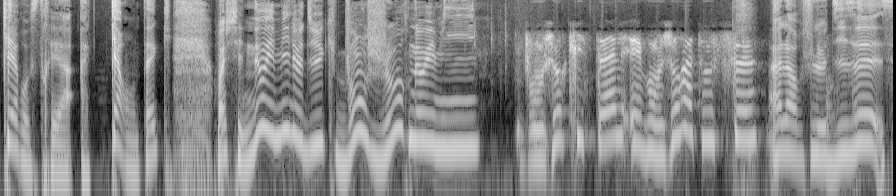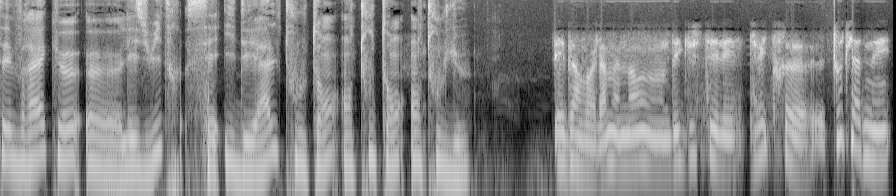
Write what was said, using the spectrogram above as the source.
Kerostrea à Carantec. On va chez Noémie Leduc. Bonjour Noémie. Bonjour Christelle et bonjour à tous. Alors je le disais, c'est vrai que euh, les huîtres, c'est idéal tout le temps, en tout temps, en tout lieu. Et ben voilà, maintenant on déguste les huîtres euh, toute l'année.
